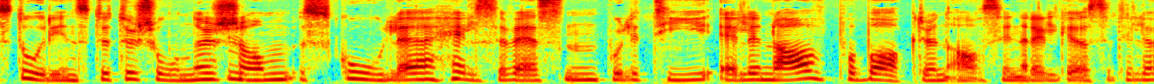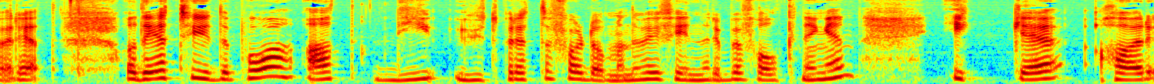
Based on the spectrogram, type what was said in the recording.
store institusjoner som skole, helsevesen, politi eller Nav på bakgrunn av sin religiøse tilhørighet. Og Det tyder på at de utbredte fordommene vi finner i befolkningen, ikke har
